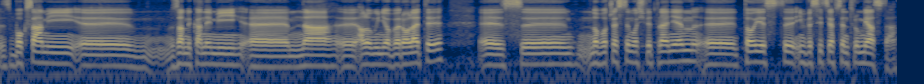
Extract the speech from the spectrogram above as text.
z boksami zamykanymi na aluminiowe rolety z e, nowoczesnym oświetleniem. e, To jest e, inwestycja w centrum miasta.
